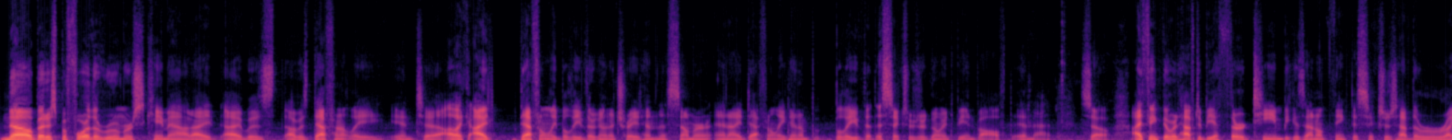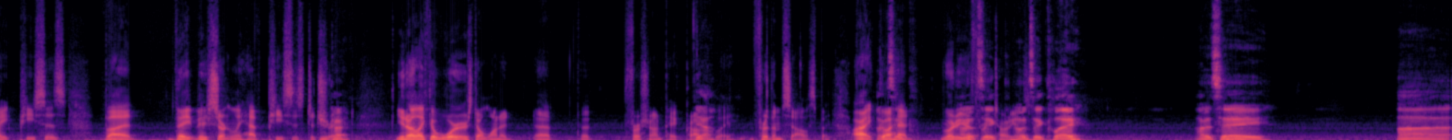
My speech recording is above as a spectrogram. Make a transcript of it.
No, but it's before the rumors came out. I, I was I was definitely into like I definitely believe they're going to trade him this summer, and I definitely going to b- believe that the Sixers are going to be involved in that. So I think there would have to be a third team because I don't think the Sixers have the right pieces, but they they certainly have pieces to trade. Okay. You know, like the Warriors don't want a, a, a first round pick Yeah. probably for themselves. But all right, go say- ahead. What are your three say, targets? I would say Klay. I would say Mm-hmm. uh,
